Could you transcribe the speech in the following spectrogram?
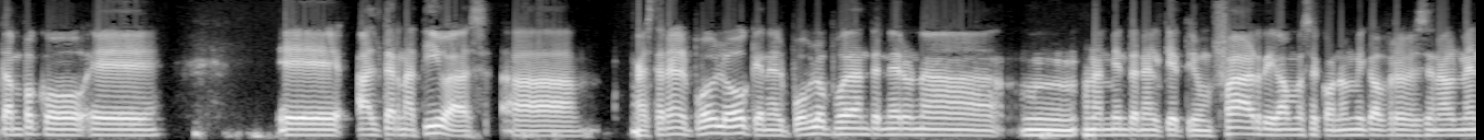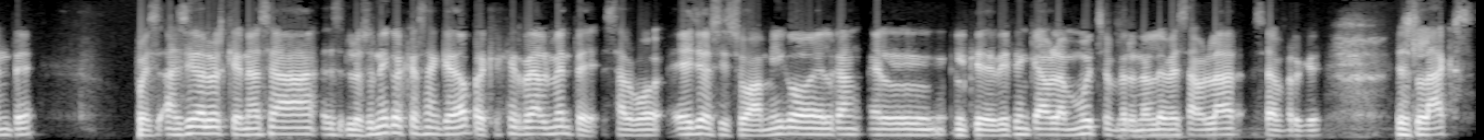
tampoco eh, eh, alternativas a, estar en el pueblo, que en el pueblo puedan tener una, un, ambiente en el que triunfar, digamos, económica o profesionalmente, pues han sido los que no se los únicos que se han quedado, porque es que realmente, salvo ellos y su amigo, el, el, el que dicen que hablan mucho, pero no le ves hablar, o sea, porque Slacks,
